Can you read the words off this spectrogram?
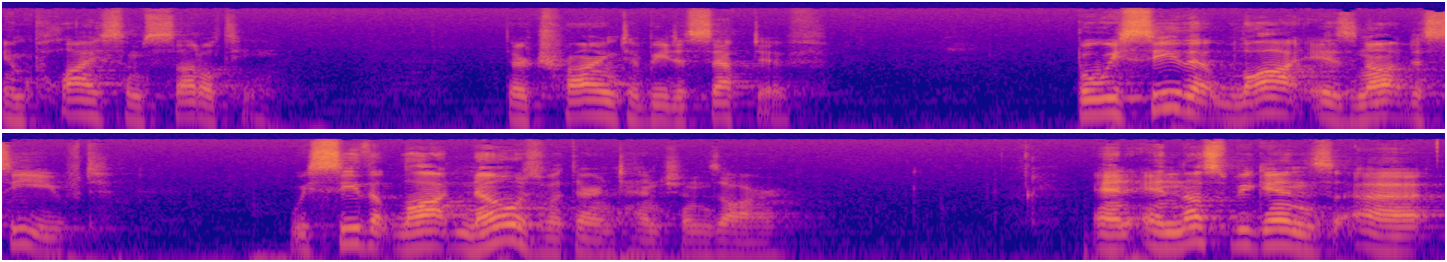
imply some subtlety. They're trying to be deceptive. But we see that Lot is not deceived. We see that Lot knows what their intentions are. And, and thus begins a,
